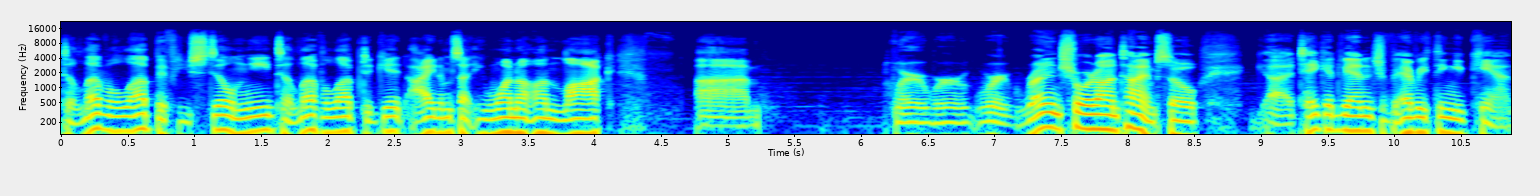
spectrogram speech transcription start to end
to level up if you still need to level up to get items that you want to unlock. Um, we're, we're, we're running short on time, so uh, take advantage of everything you can.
